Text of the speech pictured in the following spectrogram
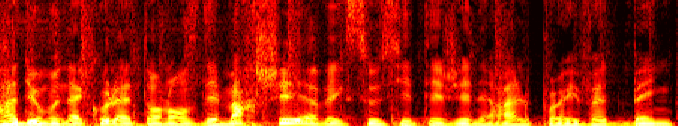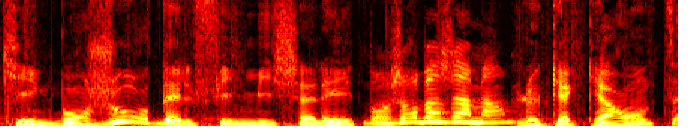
Radio Monaco, la tendance des marchés avec Société Générale Private Banking. Bonjour Delphine Michalet. Bonjour Benjamin. Le CAC 40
